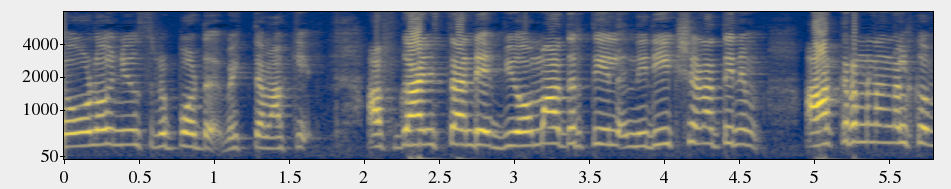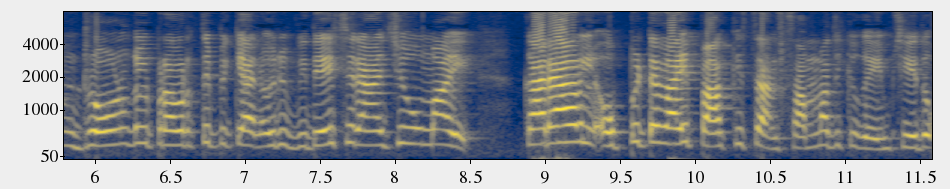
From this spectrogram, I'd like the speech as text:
ഡോളോ ന്യൂസ് റിപ്പോർട്ട് വ്യക്തമാക്കി. അഫ്ഗാനിസ്ഥാന്റെ വ്യോമാതിർത്തിയിൽ നിരീക്ഷണത്തിനും ആക്രമണങ്ങൾക്കും ഡ്രോണുകൾ പ്രവർത്തിപ്പിക്കാൻ ഒരു വിദേശ രാജ്യവുമായി കരാറിൽ ഒപ്പിട്ടതായി പാകിസ്ഥാൻ സമ്മതിക്കുകയും ചെയ്തു.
